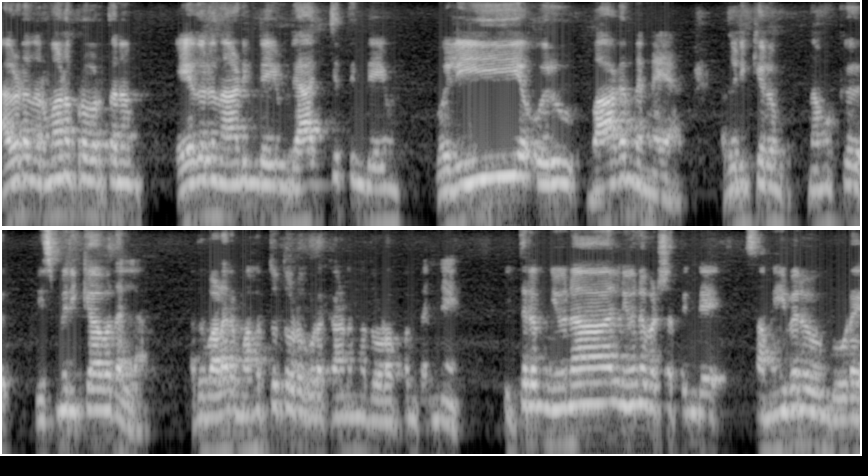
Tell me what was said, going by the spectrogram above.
അവരുടെ നിർമ്മാണ പ്രവർത്തനം ഏതൊരു നാടിന്റെയും രാജ്യത്തിന്റെയും വലിയ ഒരു ഭാഗം തന്നെയാണ്. അതൊരിക്കലും നമുക്ക് വിസ്മരിക്കാവതല്ല. അത് വളരെ മഹത്വത്തോടു കൂടെ കാണുന്നതോടൊപ്പം തന്നെ ഇത്തരം ന്യൂനാൽ ന്യൂനപക്ഷത്തിന്റെ സമീപനവും കൂടെ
